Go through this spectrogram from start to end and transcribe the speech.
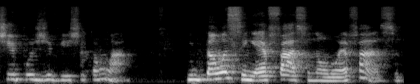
tipos de visto estão lá. Então, assim, é fácil? Não, não é fácil.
